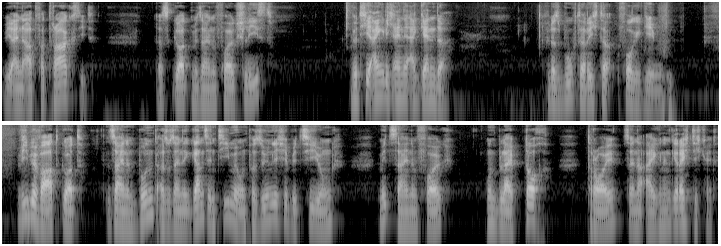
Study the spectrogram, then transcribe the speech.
wie eine Art Vertrag sieht, das Gott mit seinem Volk schließt, wird hier eigentlich eine Agenda für das Buch der Richter vorgegeben. Wie bewahrt Gott seinen Bund, also seine ganz intime und persönliche Beziehung mit seinem Volk und bleibt doch treu seiner eigenen Gerechtigkeit.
